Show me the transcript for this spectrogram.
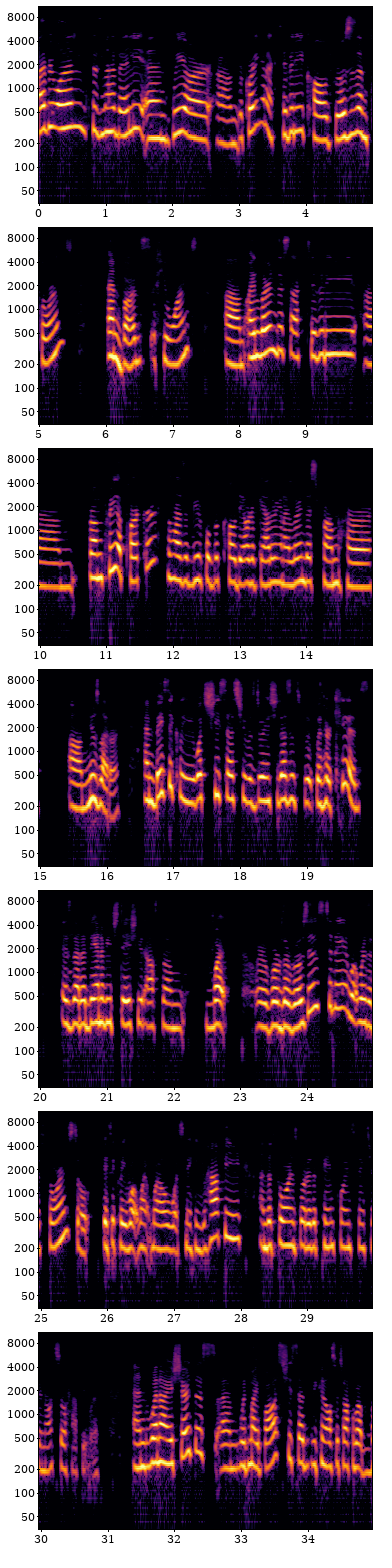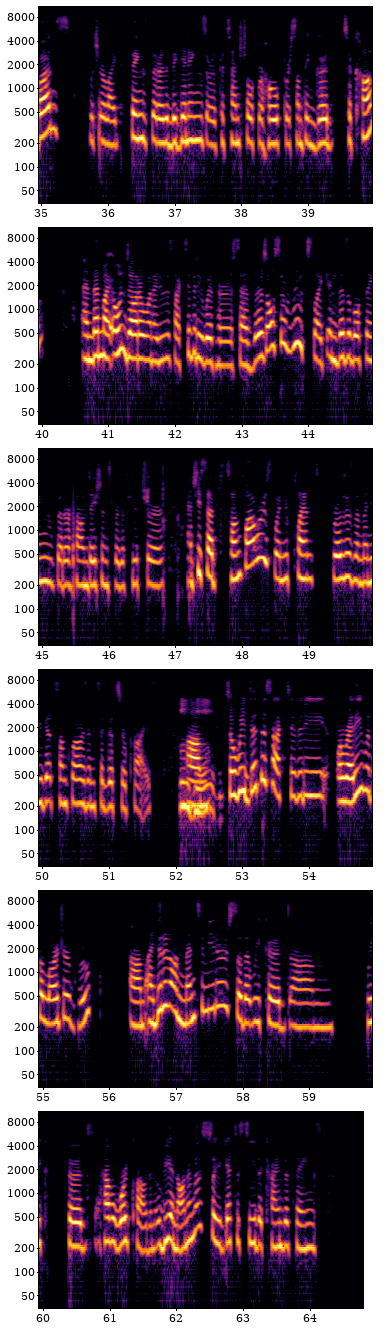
Hi, everyone. This is Maha Bali, and we are um, recording an activity called Roses and Thorns and Buds, if you want. Um, I learned this activity um, from Priya Parker, who has a beautiful book called The Art of Gathering, and I learned this from her um, newsletter. And basically, what she says she was doing, she does it with her kids, is that at the end of each day, she'd ask them what were the roses today and what were the thorns? So basically what went well what's making you happy and the thorns what are the pain points things you're not so happy with? And when i shared this um, with my boss she said we can also talk about buds which are like things that are the beginnings or potential for hope or something good to come and then my own daughter, when I do this activity with her, says there's also roots, like invisible things that are foundations for the future. And she said sunflowers, when you plant roses and then you get sunflowers and it's a good surprise. Mm -hmm. um, mm-hmm. so we did this activity already with a larger group. Um, I did it on Mentimeter so that we could um, we could have a word cloud and it would be anonymous. So you get to see the kinds of things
